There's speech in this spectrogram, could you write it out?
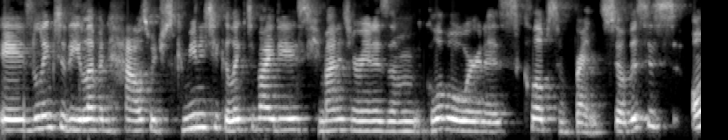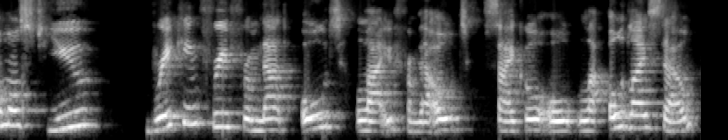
is linked to the 11th house, which is community, collective ideas, humanitarianism, global awareness, clubs, and friends. So this is almost you breaking free from that old life, from that old cycle, old, old lifestyle,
